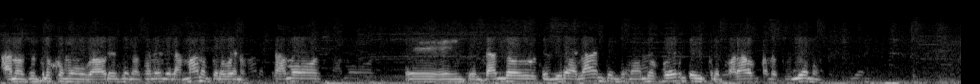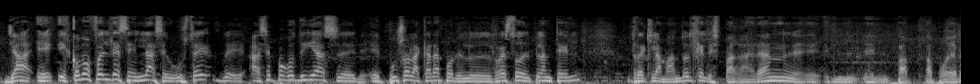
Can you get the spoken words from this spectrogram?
a nosotros como jugadores se nos salen de las manos, pero bueno, estamos eh, intentando seguir adelante, entrenando fuerte y preparados para lo que viene. Ya, eh, ¿y cómo fue el desenlace? Usted eh, hace pocos días eh, eh, puso la cara por el resto del plantel reclamando el que les pagaran para poder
